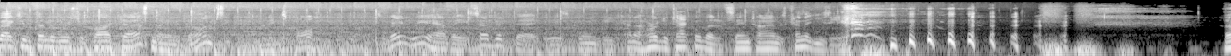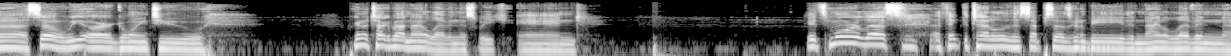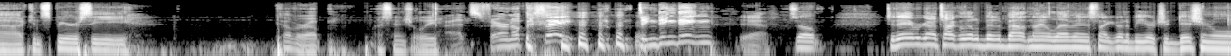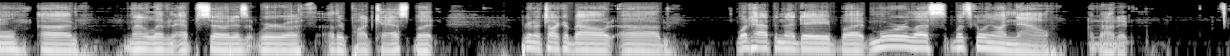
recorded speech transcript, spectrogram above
Back to the Thunder Rooster Podcast. My name is Ron. My name is Paul. Today we have a subject that is going to be kind of hard to tackle, but at the same time, it's kind of easy. uh, so we are going to we're going to talk about 9/11 this week, and it's more or less. I think the title of this episode is going to be the 9/11 uh, conspiracy cover up, essentially. That's fair enough to say. ding, ding, ding. Yeah. So today we're going to talk a little bit about 9/11. It's not going to be your traditional uh, 9/11 episode, as it were, with other podcasts, but we're going to talk about um, what happened that day, but more or less what's going on now about Mhm. it.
